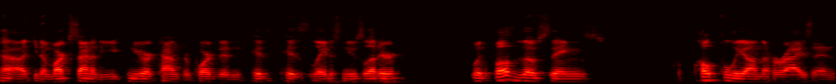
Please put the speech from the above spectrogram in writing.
uh, you know, Marc Stein of the New York Times reported in his his latest newsletter. With both of those things, hopefully on the horizon,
